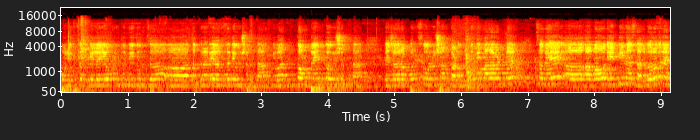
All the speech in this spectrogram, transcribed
पोलीस चौकीला येऊन तुम्ही तुमचं तक्रारी अर्ज देऊ शकता किंवा कंप्लेंट करू शकता. त्याच्यावर आपण सोल्युशन काढू. तुम्ही मला वाटतं सगळे अबाव एटीन असाल. बरोबर आहे?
